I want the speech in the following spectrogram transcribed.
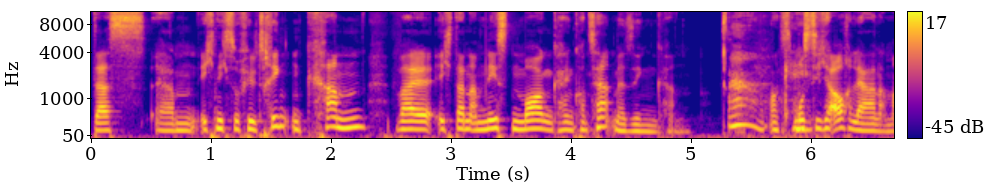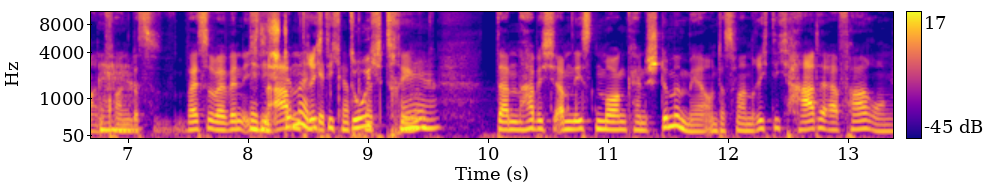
dass ähm, ich nicht so viel trinken kann, weil ich dann am nächsten Morgen kein Konzert mehr singen kann. ah, okay. Das musste ich auch lernen am Anfang. Ja. Das, weißt du, weil wenn ich Ja, Abend Stimme geht richtig kaputt. durchtrinke, Ja, dann habe ich am nächsten Morgen keine Stimme mehr. Und das waren richtig harte Erfahrungen.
